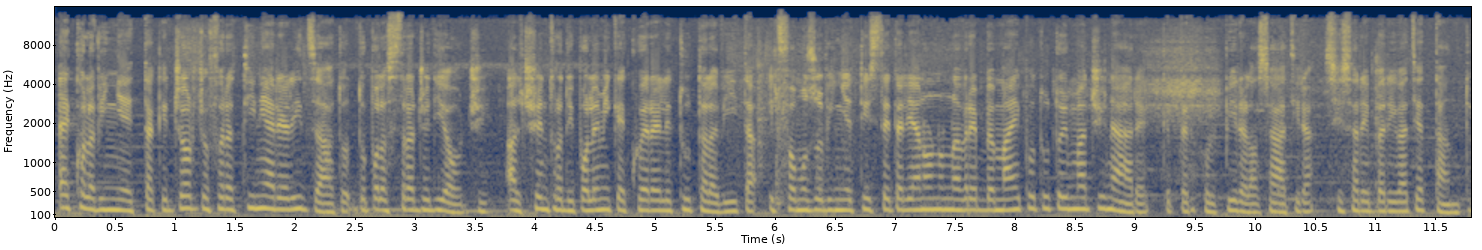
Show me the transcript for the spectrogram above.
Ecco la vignetta che Giorgio Forattini ha realizzato dopo la strage di oggi. Al centro di polemiche e querele tutta la vita, il famoso vignettista italiano non avrebbe mai potuto immaginare che per colpire la satira si sarebbe arrivati a tanto.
